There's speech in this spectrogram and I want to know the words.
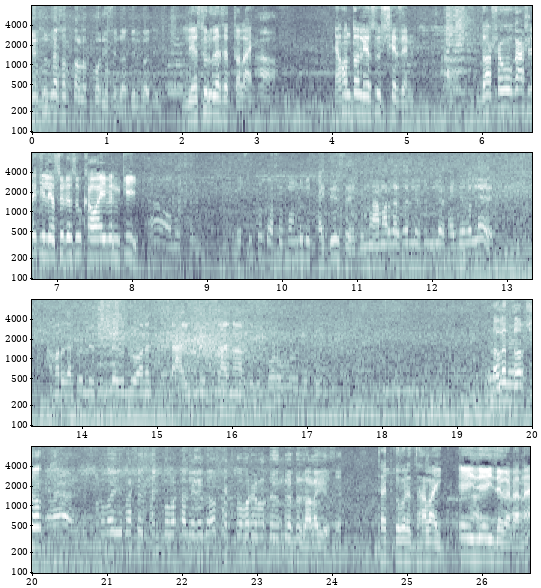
লেচুর গাছের তলত পড়েছিল দীর্ঘদিন। লেসুর গাছের তলায়? হ্যাঁ। এখন তো লেসুর সেজেন হ্যাঁ। দর্শক আসলে কি লেসু লেসু খাওয়াইবেন কি? হ্যাঁ অবশ্যই। লেচু তো দর্শক মন্ডলী খাইতেছে কিন্তু আমার গাছের লেচুগুলো খাইতে পারলে আমার গাছের লেচুগুলো কিন্তু অনেক একটা হাইব্রিড চায়না আছে বড় বড় লেচু তাহলে দর্শক হ্যাঁ ভাই পাশে সাইড কভারটা দেখে দাও সাইড কভারের মধ্যে কিন্তু একটা ঝালাই আছে। সাইড কভারে ঝালাই। এই যে এই জায়গাটা না?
